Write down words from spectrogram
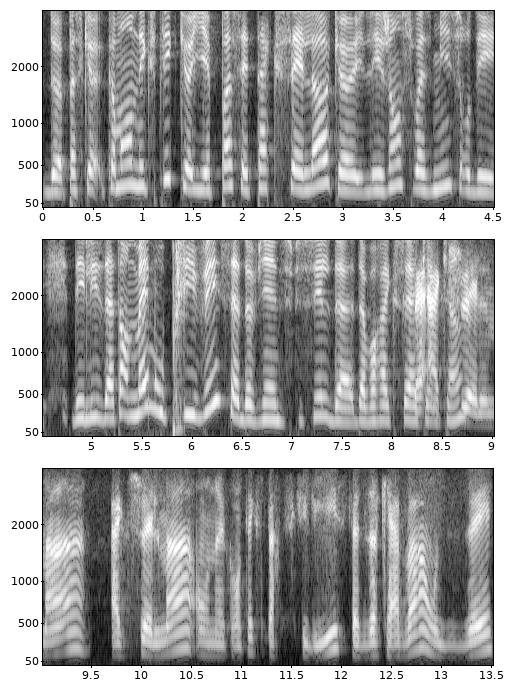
de, parce que comment on explique qu'il n'y ait pas cet accès-là, que les gens soient mis sur des, des listes d'attente. Même au privé, ça devient difficile d'avoir accès à ben, quelqu'un. Actuellement, Actuellement, on a un contexte particulier, c'est-à-dire qu'avant, on disait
